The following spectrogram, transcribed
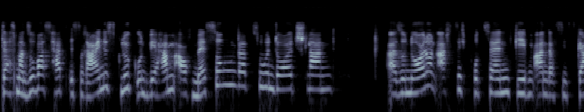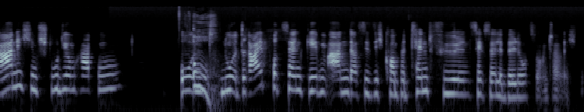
dass man sowas hat, ist reines Glück. Und wir haben auch Messungen dazu in Deutschland. Also 89 Prozent geben an, dass sie es gar nicht im Studium hatten. Und oh. nur drei Prozent geben an, dass sie sich kompetent fühlen, sexuelle Bildung zu unterrichten.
